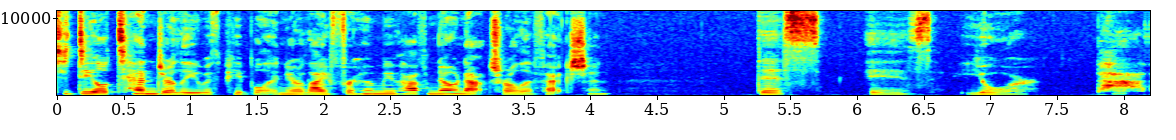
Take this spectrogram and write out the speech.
to deal tenderly with people in your life for whom you have no natural affection. This is your path.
